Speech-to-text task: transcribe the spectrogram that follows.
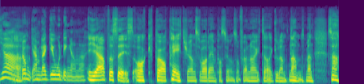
Ja, uh, de gamla godingarna. Ja, precis. Och på Patreon så var det en person som frågade, nu har jag glömt namnet, men så här,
